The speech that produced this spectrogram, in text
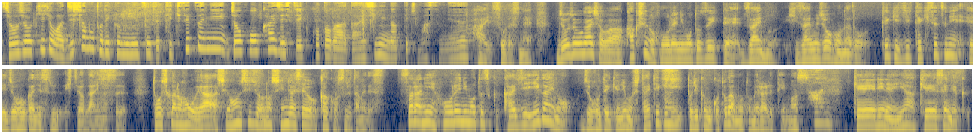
上場企業は自社の取り組みについて適切に情報を開示していくことが大事になってきますね。はい、そうですね。上場会社は各種の法令に基づいて財務、非財務情報など適時適切に情報開示する必要があります。投資家の保護や資本市場の信頼性を確保するためです。さらに法令に基づく開示以外の情報提供にも主体的に取り組むことが求められています。はい、経営理念や経営戦略、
